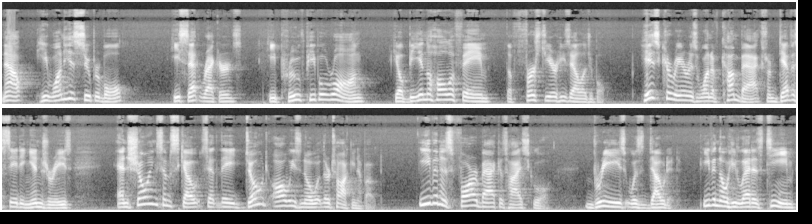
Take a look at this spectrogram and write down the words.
Now, he won his Super Bowl, he set records, he proved people wrong, he'll be in the Hall of Fame the first year he's eligible. His career is one of comebacks from devastating injuries and showing some scouts that they don't always know what they're talking about. Even as far back as high school, Brees was doubted, even though he led his team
